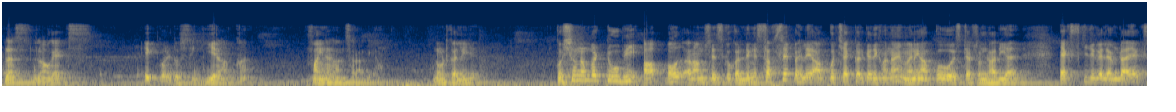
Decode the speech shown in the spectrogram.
plus log x equal to c ये आपका फाइनल आंसर आ गया। नोट कर लीजिए। क्वेश्चन नंबर टू भी आप बहुत आराम से इसको कर लेंगे। सबसे पहले आपको चेक करके दिखाना है। मैंने आपको वो स्टेप समझा दिया है। एक्स की जगह लेमडा एक्स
